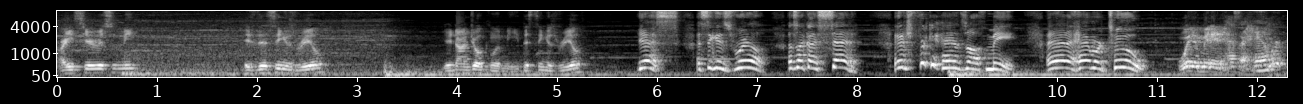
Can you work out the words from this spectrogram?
Are you serious with me? Is this thing is real? You're not joking with me. This thing is real? Yes! This thing is real! That's like I said! Get your freaking hands off me! And it had a hammer too! Wait a minute, it has a hammer?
